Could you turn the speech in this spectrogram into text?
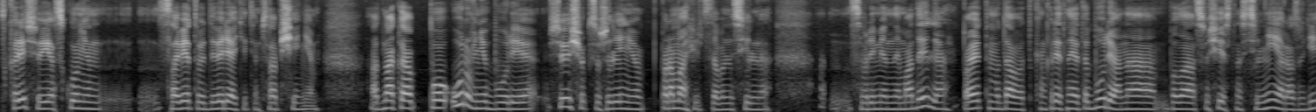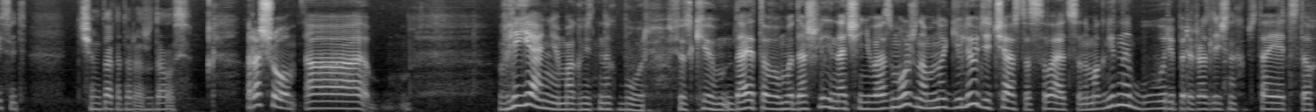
скорее всего, я склонен советовать доверять этим сообщениям. Однако по уровню бури все еще, к сожалению, промахиваются довольно сильно современные модели. Поэтому, да, вот конкретно эта буря, она была существенно сильнее, раз в 10, чем та, которая ожидалась. Хорошо. А влияние магнитных бурь. Все-таки до этого мы дошли, иначе невозможно. Многие люди часто ссылаются на магнитные бури при различных обстоятельствах.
